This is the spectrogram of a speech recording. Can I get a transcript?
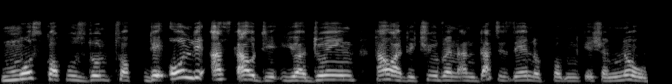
Most couples don't talk, they only ask how the, you are doing, how are the children, and that is the end of communication. No,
